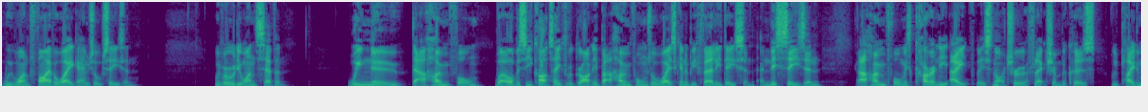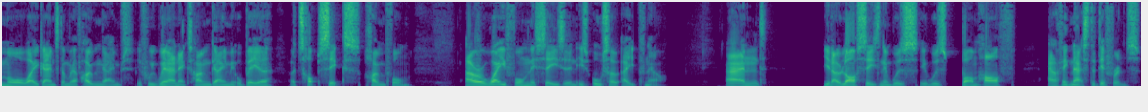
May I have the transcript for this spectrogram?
we won five away games all season. We've already won seven. We knew that a home form, well, obviously you can't take it for granted, but a home form is always going to be fairly decent. And this season, our home form is currently eighth, but it's not a true reflection because we played more away games than we have home games. If we win our next home game, it will be a, a top six home form. Our away form this season is also eighth now. And you know, last season it was it was bottom half, and I think that's the difference.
